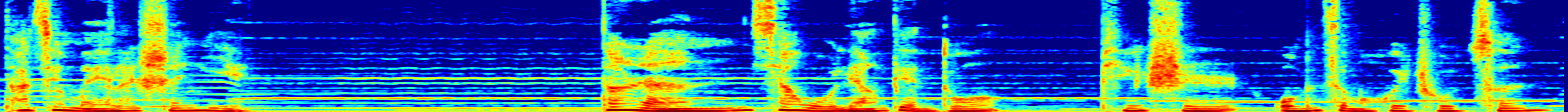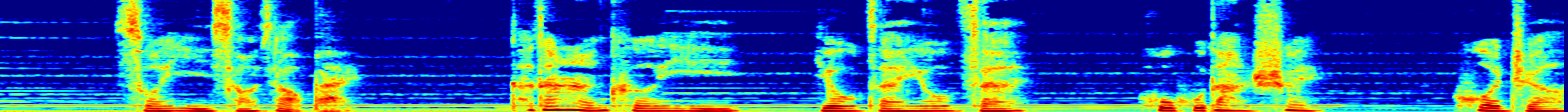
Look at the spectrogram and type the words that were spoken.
他就没了身影。当然，下午两点多，平时我们怎么会出村？所以小小白，他当然可以悠哉悠哉，呼呼大睡，或者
